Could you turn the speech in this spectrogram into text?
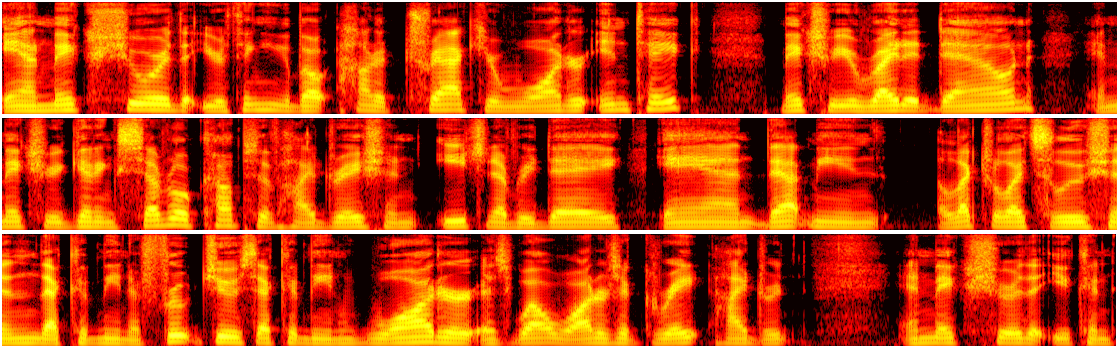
and make sure that you're thinking about how to track your water intake. Make sure you write it down and make sure you're getting several cups of hydration each and every day. And that means electrolyte solution, that could mean a fruit juice, that could mean water as well. Water's a great hydrant. And make sure that you can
